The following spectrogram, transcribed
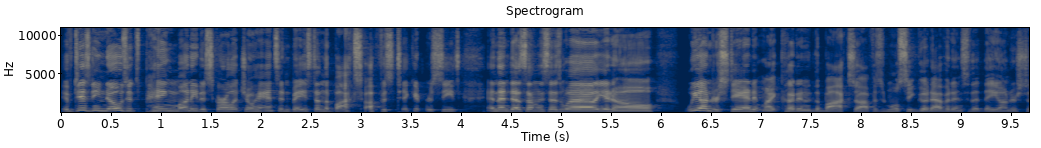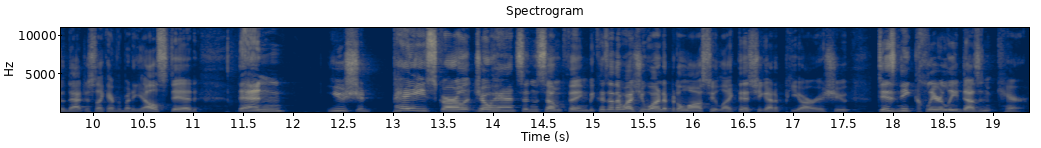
If Disney knows it's paying money to Scarlett Johansson based on the box office ticket receipts and then does something that says, well, you know, we understand it might cut into the box office and we'll see good evidence that they understood that just like everybody else did, then you should pay Scarlett Johansson something because otherwise you wind up in a lawsuit like this. You got a PR issue. Disney clearly doesn't care.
